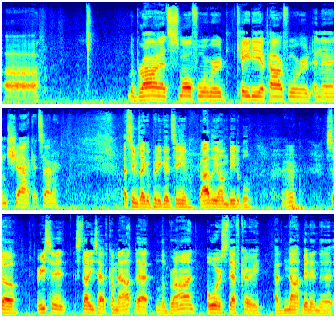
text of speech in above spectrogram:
uh, LeBron at small forward, KD at power forward, and then Shaq at center. That seems like a pretty good team, probably unbeatable. So, recent studies have come out that LeBron or Steph Curry have not been in the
